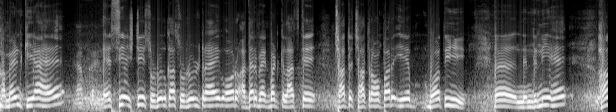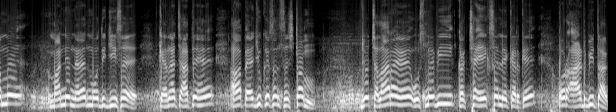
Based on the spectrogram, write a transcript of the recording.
कमेंट किया है S C S T schedule का शेड्यूल ट्राइब और अदर बैकवर्ड क्लास के छात्र छात्राओं पर ये बहुत ही निंदनीय है। हम माननीय नरेंद्र मोदी जी से कहना चाहते हैं आप एजुकेशन सिस्टम जो चला रहे हैं, उसमें भी कक्षा एक से लेकर के और आठवीं तक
